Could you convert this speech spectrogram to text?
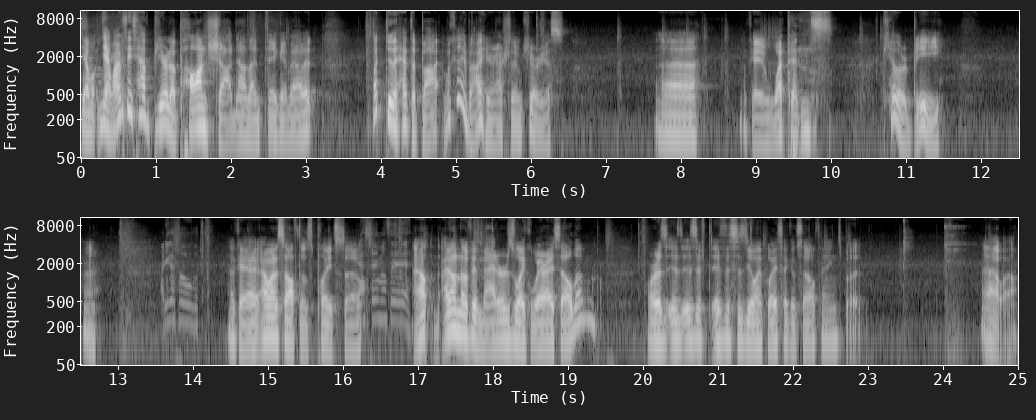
Yeah, well, yeah. Why would they have beer at a pawn shop? Now that I'm thinking about it, what do they have to buy? What can I buy here? Actually, I'm curious. Uh, okay, weapons. Killer bee. Huh. Okay, I, I want to sell off those plates though. I don't I don't know if it matters like where I sell them, or is is, is if if this is the only place I can sell things, but ah well,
